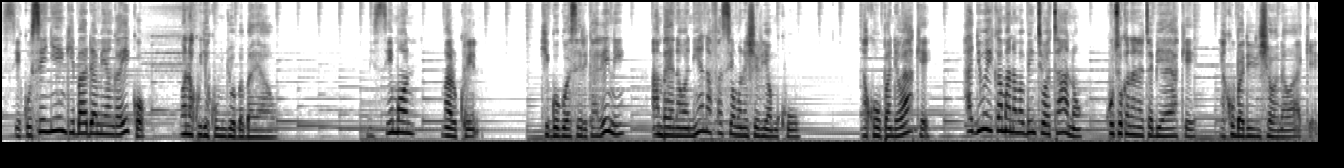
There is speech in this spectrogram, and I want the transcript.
Siku si nyingi baada ya mihangaiko, wanakuja kumjua baba yao. Ni Simon Marquin, kigogo wa serikalini ambaye anawania nafasi ya mwanasheria mkuu, na kwa upande wake hajui kama ana mabinti watano kutokana na tabia yake ya kubadilisha wanawake.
